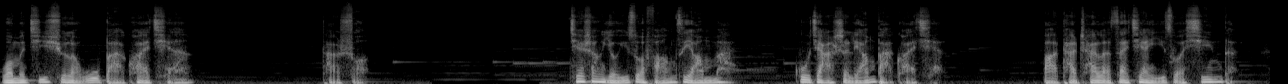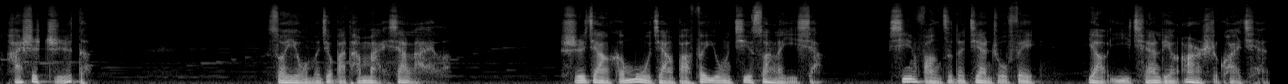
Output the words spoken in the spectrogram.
我们积蓄了五百块钱。他说：“街上有一座房子要卖。”估价是两百块钱，把它拆了再建一座新的，还是值得。所以我们就把它买下来了。石匠和木匠把费用计算了一下，新房子的建筑费要一千零二十块钱。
